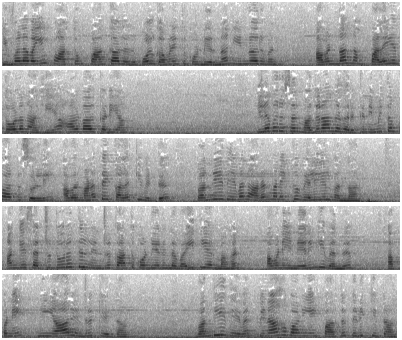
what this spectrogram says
இவ்வளவையும் பார்த்தும் பார்க்காதது போல் கவனித்துக் கொண்டிருந்தான் இன்னொருவன். அவன்தான் நம் பழைய தோழனாகிய ஆழ்வார்க்கடியான். இளவரசர் மதுராந்தகருக்கு நிமித்தம் பார்த்து சொல்லி அவர் மனத்தை கலக்கிவிட்டு வந்தியத்தேவன் அரண்மனைக்கு வெளியில் வந்தான். அங்கே சற்று தூரத்தில் நின்று காத்து கொண்டிருந்த வைத்தியர் மகன் அவனை நெருங்கி வந்து அப்பனே நீ யார்? என்று கேட்டான். வந்தியத்தேவன் பினாகபாணியை பார்த்து திடுக்கிட்டான்.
